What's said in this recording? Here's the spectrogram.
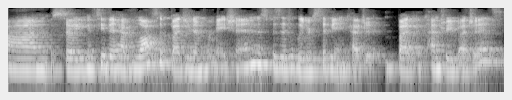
Um, so you can see they have lots of budget information, specifically recipient budget, but country budgets.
